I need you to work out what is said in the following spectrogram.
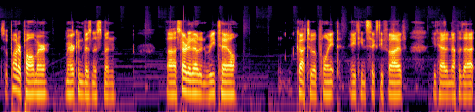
So, Potter Palmer, American businessman, uh, started out in retail, got to a point, 1865, he'd had enough of that,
